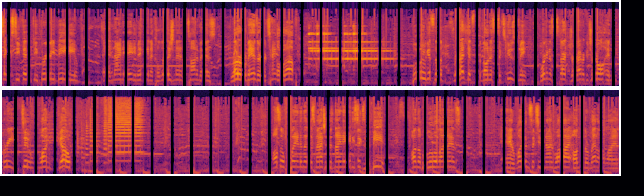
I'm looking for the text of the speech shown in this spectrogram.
6053B and 980 making a collision and autonomous. Rubber bands are tangled up. Blue gets the red gets the bonus. Excuse me. We're gonna start driver control in three, two, one, go. Also playing in this match is 986B on the Blue Alliance and 169Y on the Red Alliance.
